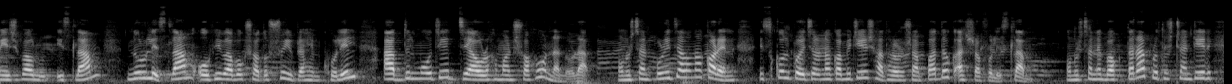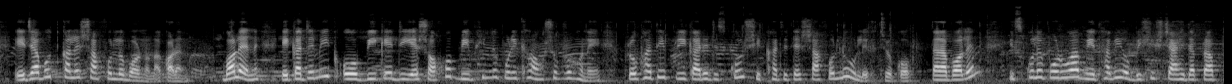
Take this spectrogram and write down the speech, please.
মেজবাউল ইসলাম, নুরুল ইসলাম, অভিভাবক সদস্য ইব্রাহিম খলিল, আব্দুল মজিদ, জিয়াউর রহমান সহ অন্যান্যরা। অনুষ্ঠান পরিচালনা করেন স্কুল পরিচালনা কমিটির সাধারণ সম্পাদক আশরাফুল ইসলাম। অনুষ্ঠানে বক্তারা প্রতিষ্ঠানটির এ যাবৎকালের সাফল্য বর্ণনা করেন। বলেন, একাডেমিক ও বিকেডিএ সহ বিভিন্ন পরীক্ষায় অংশগ্রহণে প্রভাতী প্রি ক্যাডেট স্কুল শিক্ষার্থীদের সাফল্য উল্লেখযোগ্য। তারা বলেন, স্কুলে পড়ুয়া, মেধাবী ও বিশেষ চাহিদাপ্রাপ্ত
